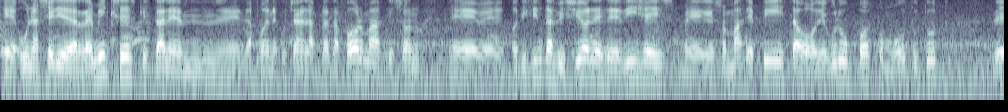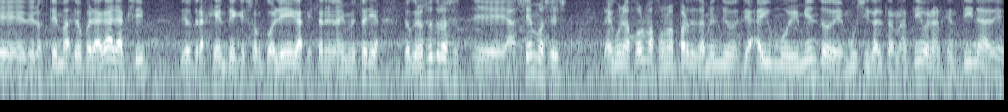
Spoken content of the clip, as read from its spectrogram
eh, una serie de remixes que están en, eh, las pueden escuchar en las plataformas, que son eh, distintas visiones de DJs que son más de pistas o de grupos, como Ututut, de, de, los temas de Opera Galaxy, de otra gente que son colegas, que están en la misma historia. Lo que nosotros hacemos es, de alguna forma, formar parte también de, hay un movimiento de música alternativa en Argentina, de,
